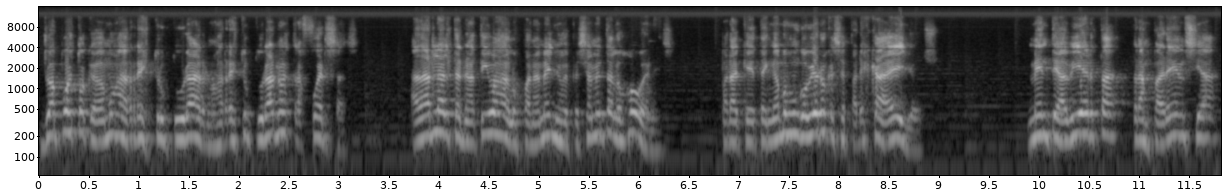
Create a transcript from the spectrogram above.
Yo apuesto a que vamos a reestructurarnos, a reestructurar nuestras fuerzas, a darle alternativas a los panameños, especialmente a los jóvenes, para que tengamos un gobierno que se parezca a ellos. Mente abierta, transparencia,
